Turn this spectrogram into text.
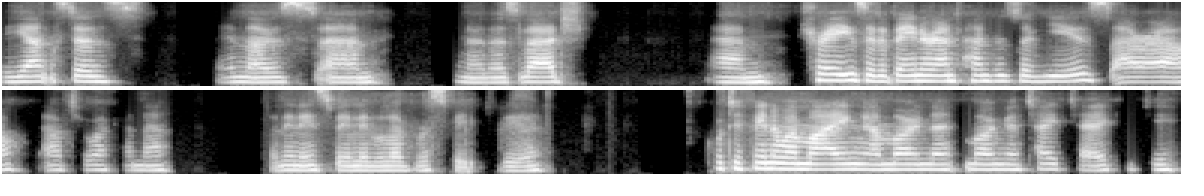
the youngsters and those, um, you know, those large um, trees that have been around hundreds of years are our, our tuakana. So there needs to be a level of respect there. Ko te whenua mai ngā maunga, maunga teite ki te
